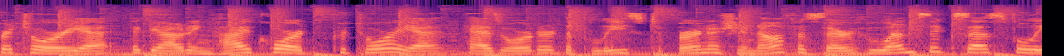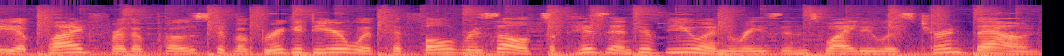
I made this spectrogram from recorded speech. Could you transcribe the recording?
Pretoria, the Gauteng High Court, Pretoria, has ordered the police to furnish an officer who unsuccessfully applied for the post of a brigadier with the full results of his interview and reasons why he was turned down.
